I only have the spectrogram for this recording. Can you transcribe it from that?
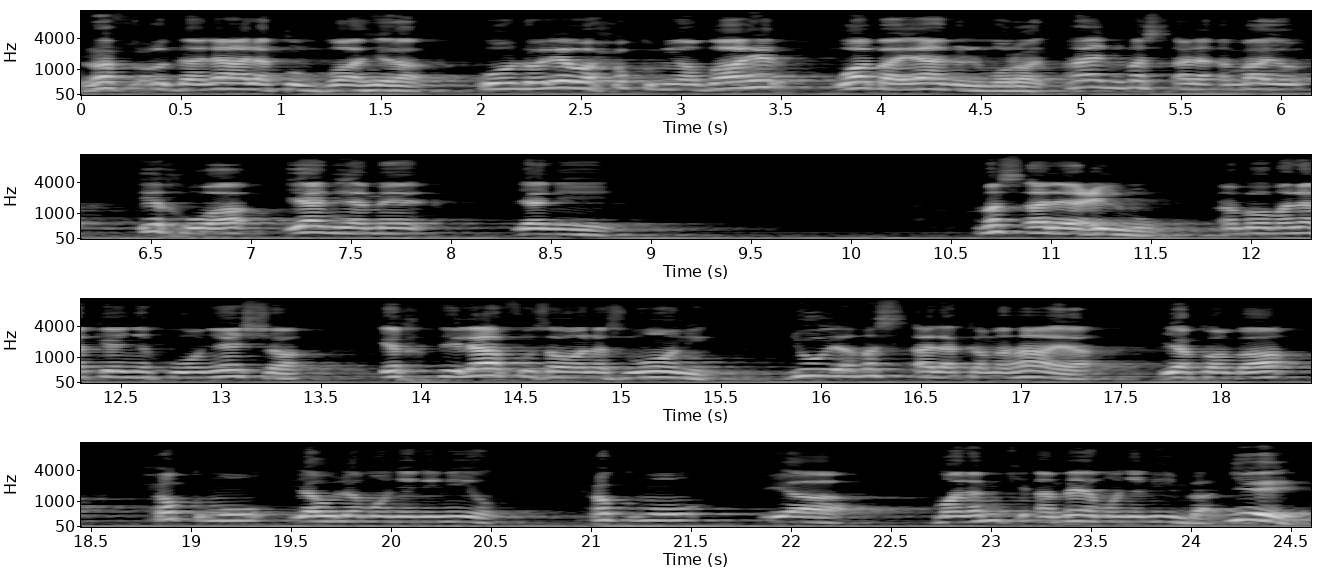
رفع دلالة الظاهرة. كوندولي وحكم الظاهر وبيان المراد. هاني مسألة أمبايو إخوة يعني يمي يعني مسألة علم أمبايو ملاك يكون يشا اختلاف زوانسواني جو مسألة كما هاي يا يكون حكم يولمون ينينيو hukmu ya mwanamke ambaye mwenye mimba je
